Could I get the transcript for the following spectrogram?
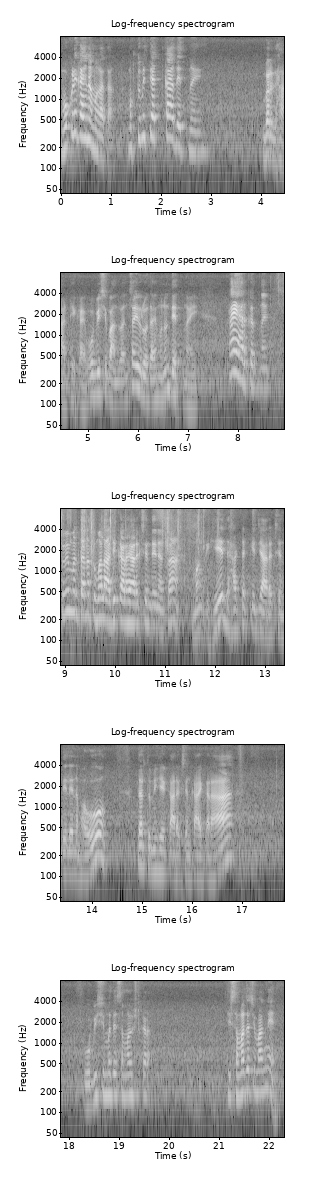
मोकळी काय ना मग आता? मग तुम्ही त्यात का देत नाही? बरं हां ठीक आहे. ओबीसी बांधवांचा विरोध आहे म्हणून देत नाही. काही हरकत नाही. तुम्ही म्हणता ना तुम्हाला अधिकार आहे आरक्षण देण्याचा. मग हे दहा टक्के जे आरक्षण दिले ना भाऊ तर तुम्ही हे एक आरक्षण काय करा? ओबीसी मध्ये समाविष्ट करा. ही समाजाची मागणी आहे.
